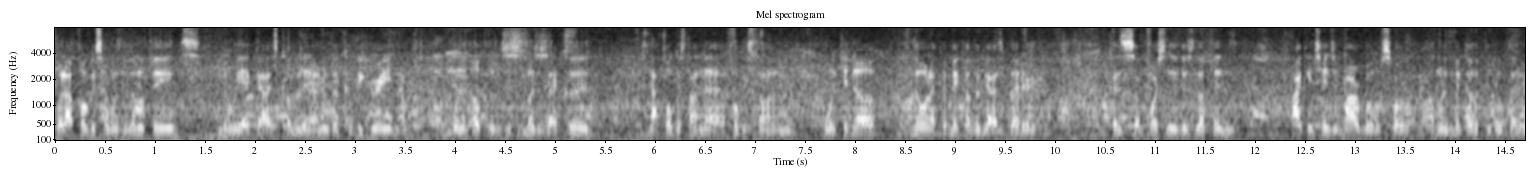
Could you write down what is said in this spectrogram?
what I focused on was little things. You know, we had guys coming in I knew that could be great, and I wanted to help them just as much as I could. And I focused on that. I focused on waking up, knowing I could make other guys better. Because unfortunately, there's nothing I can change in my role, so I wanted to make other people better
